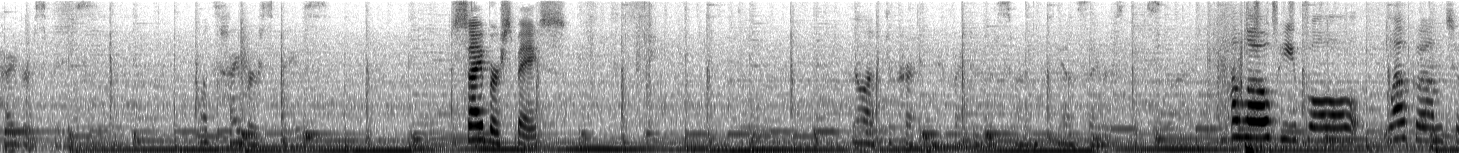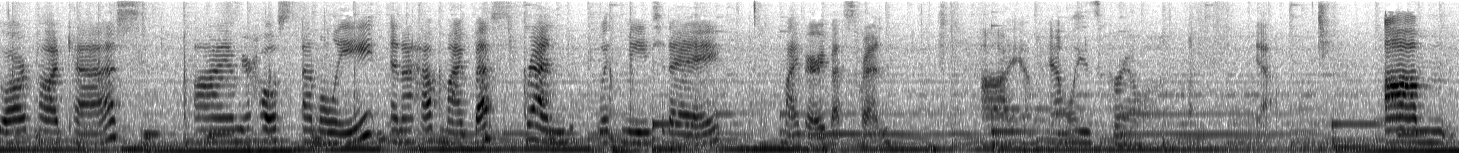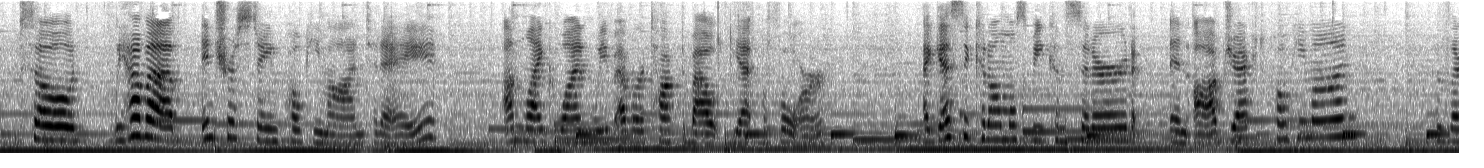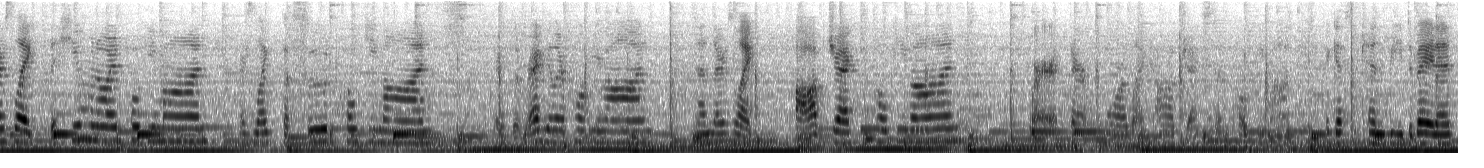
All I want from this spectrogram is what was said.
about hyperspace? What's hyperspace? Cyberspace. You'll have to correct me if I do this one. Yeah, cyberspace. Hello, people. Welcome to our podcast. I am your host, Emily, and I have my best friend with me today. My very best friend. I am Emily's grandma. Yeah. Um, so we have a interesting Pokemon today, unlike one we've ever talked about yet before. I guess it could almost be considered an object Pokemon because there's like the humanoid Pokemon, there's like the food Pokemon, there's the regular Pokemon, and then there's like object Pokemon where they're more like objects than Pokemon. I guess it can be debated.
